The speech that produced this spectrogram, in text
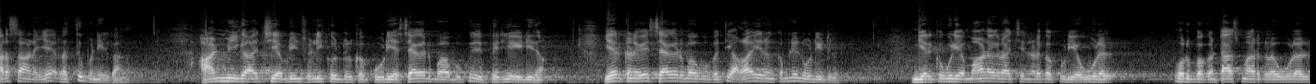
அரசாணையை ரத்து பண்ணியிருக்காங்க. ஆன்மீக ஆட்சி அப்படின்னு சொல்லி கொண்டு இருக்கக்கூடிய சேகர் பாபுக்கு இது பெரிய இடி தான் ஏற்கனவே சேகர் பாபு பற்றி ஆயிரம் கம்ப்ளைண்ட் ஓட்டிகிட்டு இருக்கு இங்கே இருக்கக்கூடிய மாநகராட்சியில் நடக்கக்கூடிய ஊழல் ஒரு பக்கம் டாஸ்மார்க்கில் ஊழல்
